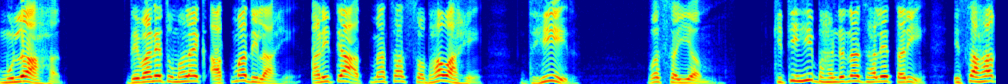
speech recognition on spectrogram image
मुलं आहात. देवाने तुम्हाला एक आत्मा दिला आहे आणि त्या आत्म्याचा स्वभाव आहे धीर व संयम. कितीही भांडणं झाले तरी इसाहाक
